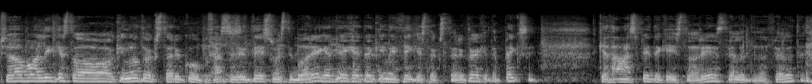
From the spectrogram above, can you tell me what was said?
Πιο πολύ και στο κοινό του εξωτερικού που θα συζητήσουμε στην πορεία γιατί έχετε κινηθεί και στο εξωτερικό, έχετε παίξει και θα μας πείτε και ιστορίες, θέλετε, δεν θέλετε.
